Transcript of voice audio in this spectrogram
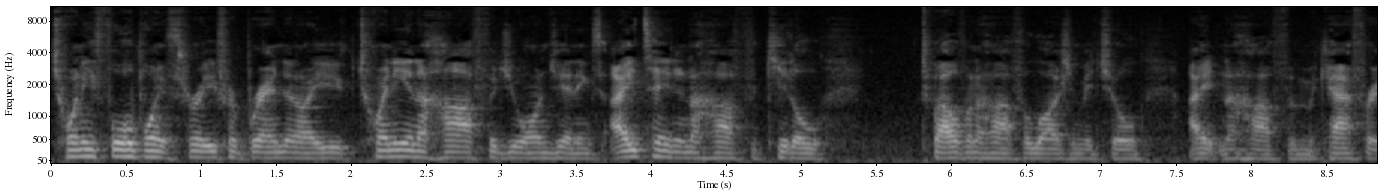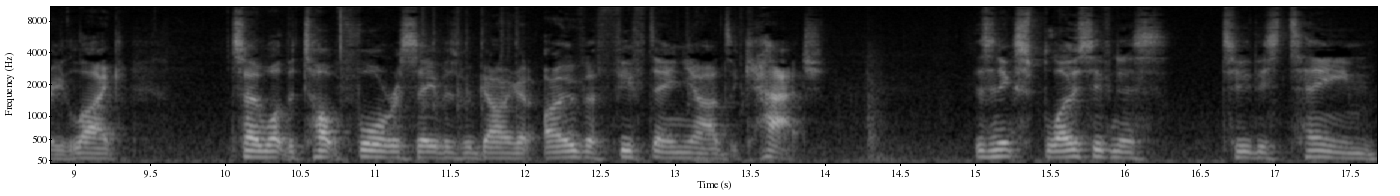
24.3 for Brandon Aiyuk, 20 and a half for Jauan Jennings, 18 and a half for Kittle, 12 and a half for Elijah Mitchell, eight and a half for McCaffrey. Like, so what? The top four receivers were going at over 15 yards a catch. There's an explosiveness to this team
